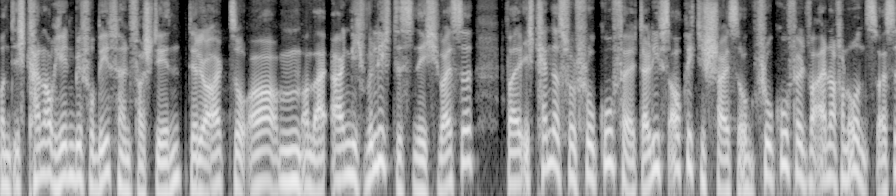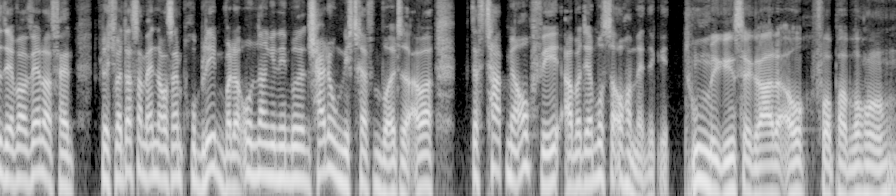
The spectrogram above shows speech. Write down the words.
Und ich kann auch jeden BVB-Fan verstehen, der ja. sagt so, oh, mm, und eigentlich will ich das nicht, weißt du? Weil ich kenne das von Flo Kuhfeld, da lief es auch richtig scheiße. Und Flo Kuhfeld war einer von uns, weißt du, der war Werder-Fan. Vielleicht war das am Ende auch sein Problem, weil er unangenehme Entscheidungen nicht treffen wollte. Aber das tat mir auch weh, aber der musste auch am Ende gehen. Du, mir ging es ja gerade auch vor ein paar Wochen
